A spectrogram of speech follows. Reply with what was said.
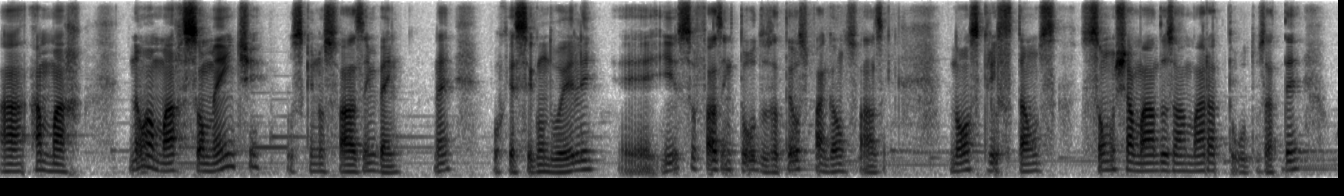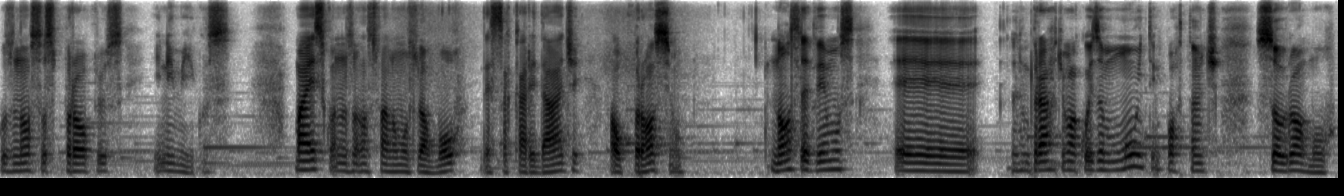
a amar, não amar somente os que nos fazem bem, né? Porque segundo ele, é, isso fazem todos, até os pagãos fazem. Nós cristãos somos chamados a amar a todos, até os nossos próprios inimigos. Mas quando nós falamos do amor, dessa caridade ao próximo, nós devemos é, lembrar de uma coisa muito importante sobre o amor,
